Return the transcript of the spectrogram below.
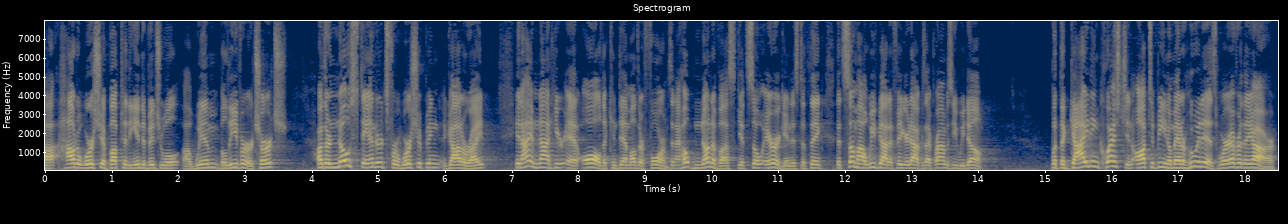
uh, how to worship up to the individual uh, whim, believer, or church? Are there no standards for worshiping God aright? And I am not here at all to condemn other forms. And I hope none of us get so arrogant as to think that somehow we've got it figured out, because I promise you we don't. But the guiding question ought to be no matter who it is, wherever they are,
